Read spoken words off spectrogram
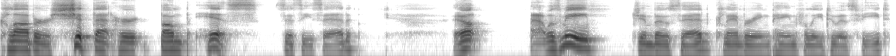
clobber, shit that hurt, bump, hiss, Sissy said. Yep, that was me, Jimbo said, clambering painfully to his feet.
